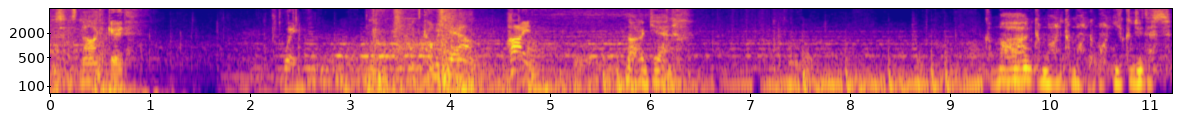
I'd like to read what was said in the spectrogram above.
This is not good. Wait. It's coming down. Hide! Not again. Come on, come on, come on, come on. You can do this.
